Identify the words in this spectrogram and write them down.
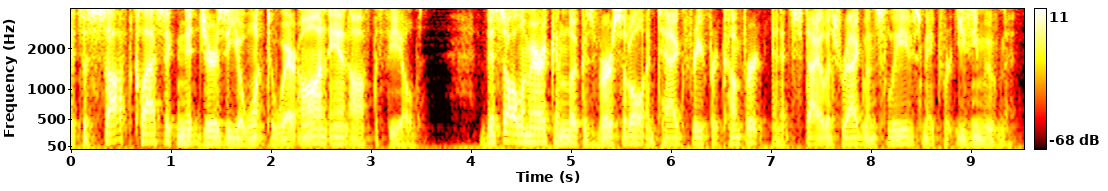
It's a soft, classic knit jersey you'll want to wear on and off the field. This All-American look is versatile and tag-free for comfort, and its stylish raglan sleeves make for easy movement.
